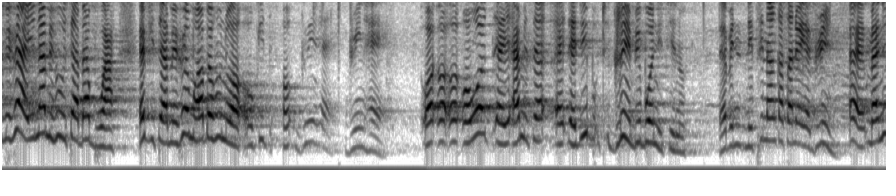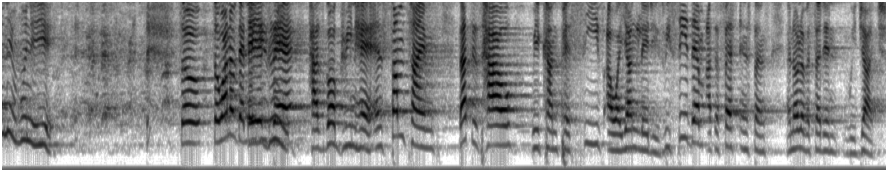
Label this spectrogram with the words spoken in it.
mehwɛ ayi na mehu sɛ ɛbɛboa efi sɛ mehwɛ mu a ɔbɛhu no ɔ- ɔkita ɔ- green hair Green hair. Ɔwɔ ɛmi sɛ ɛ- ɛdi green bi bɔ ne ti no There be nitina nkasa no yɛ green. ɛɛ mɛni ne hu ne yie So, so one of the ladies there has got green hair, and sometimes that is how we can perceive our young ladies. We see them at the first instance, and all of a sudden we judge.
